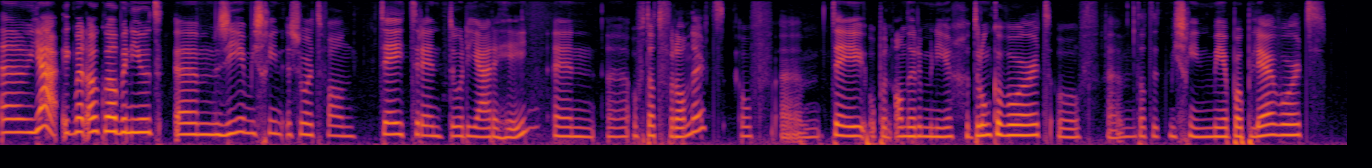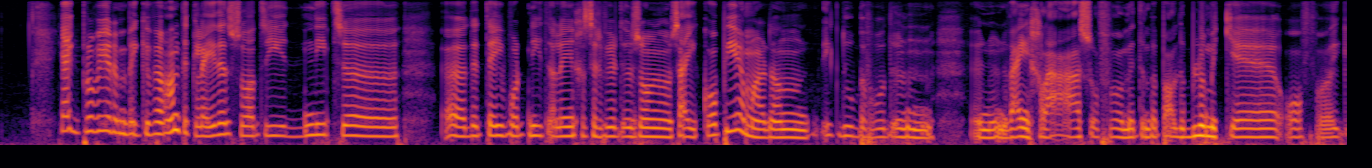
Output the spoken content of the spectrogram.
Ehm, ja, ik ben ook wel benieuwd. ehm, zie je misschien een soort van thee-trend door de jaren heen? En eh, of dat verandert? Of ehm, thee op een andere manier gedronken wordt? Of dat het misschien meer populair wordt? Ja, ik probeer een beetje wel aan te kleden, zodat je niet eh, eh, de thee wordt niet alleen geserveerd in zo'n saaie kopje, maar dan ik doe bijvoorbeeld een, een, een wijnglaas of met een bepaald bloemetje of ik,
